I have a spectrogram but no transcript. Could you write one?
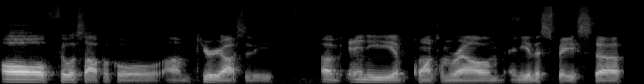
all philosophical um, curiosity of any of quantum realm any of the space stuff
